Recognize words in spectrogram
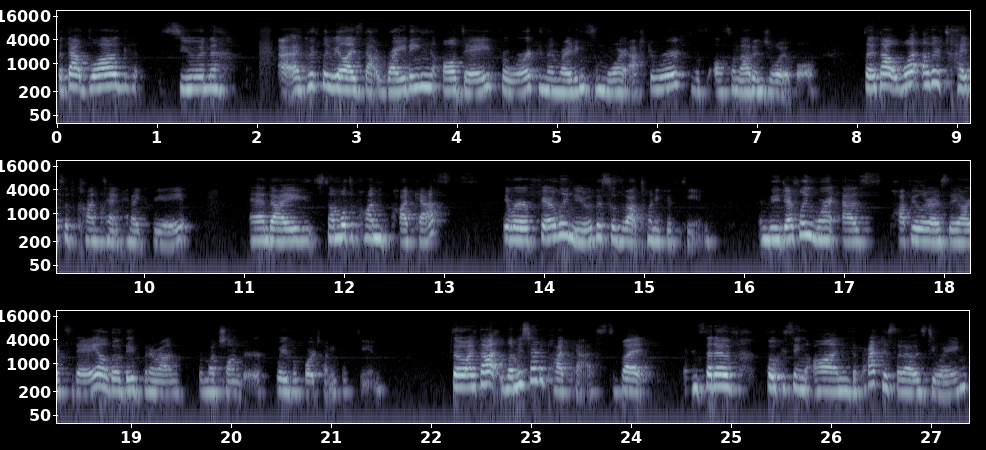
But that blog soon, I quickly realized that writing all day for work and then writing some more after work was also not enjoyable. So I thought, what other types of content can I create? And I stumbled upon podcasts. They were fairly new. This was about 2015. And they definitely weren't as popular as they are today, although they've been around for much longer, way before 2015. So I thought, let me start a podcast. But instead of focusing on the practice that I was doing,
